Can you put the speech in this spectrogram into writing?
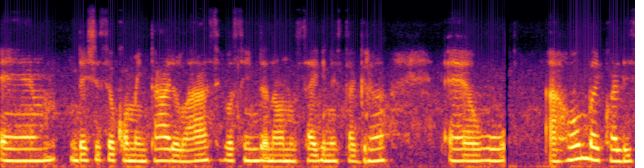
É, deixe seu comentário lá. Se você ainda não nos segue no Instagram, é o arroba Equalize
